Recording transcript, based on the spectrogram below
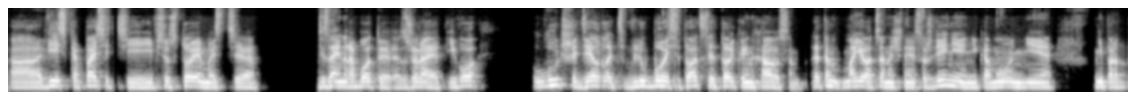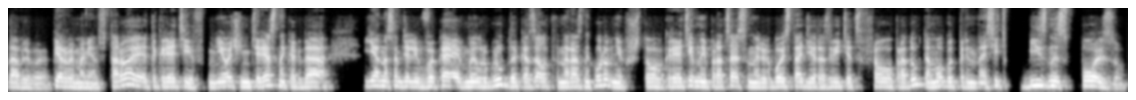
э, весь capacity, и всю стоимость э, дизайн работы сжирает, его лучше делать в любой ситуации только инхаусом. Это мое оценочное суждение, никому не не продавливаю. Первый момент. Второе – это креатив. Мне очень интересно, когда я, на самом деле, в ВК и в Mail.ru Group доказал это на разных уровнях, что креативные процессы на любой стадии развития цифрового продукта могут приносить бизнес-пользу.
